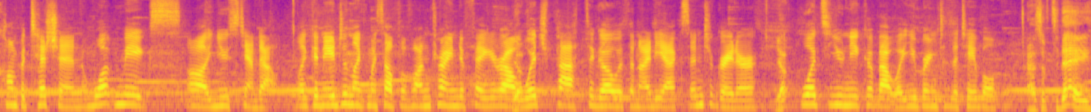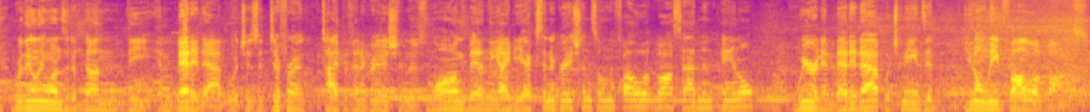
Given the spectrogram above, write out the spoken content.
competition, what makes uh, you stand out? Like an agent like myself, if I'm trying to figure out Yep. which path to go with an IDX integrator, Yep. what's unique about what you bring to the table? As of today, we're the only ones that have done the embedded app, which is a different type of integration. There's long been the IDX integrations on the Follow Up Boss admin panel. We're an embedded app, which means that you don't leave Follow Up Boss.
